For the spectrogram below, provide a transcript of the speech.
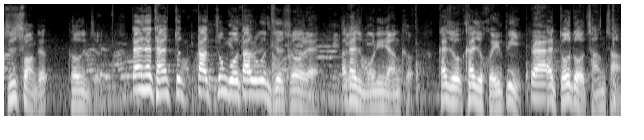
直爽的。柯文哲，但是他谈到到中国大陆问题的时候呢，他开始模棱两可，开始开始回避，对，还躲躲藏藏。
